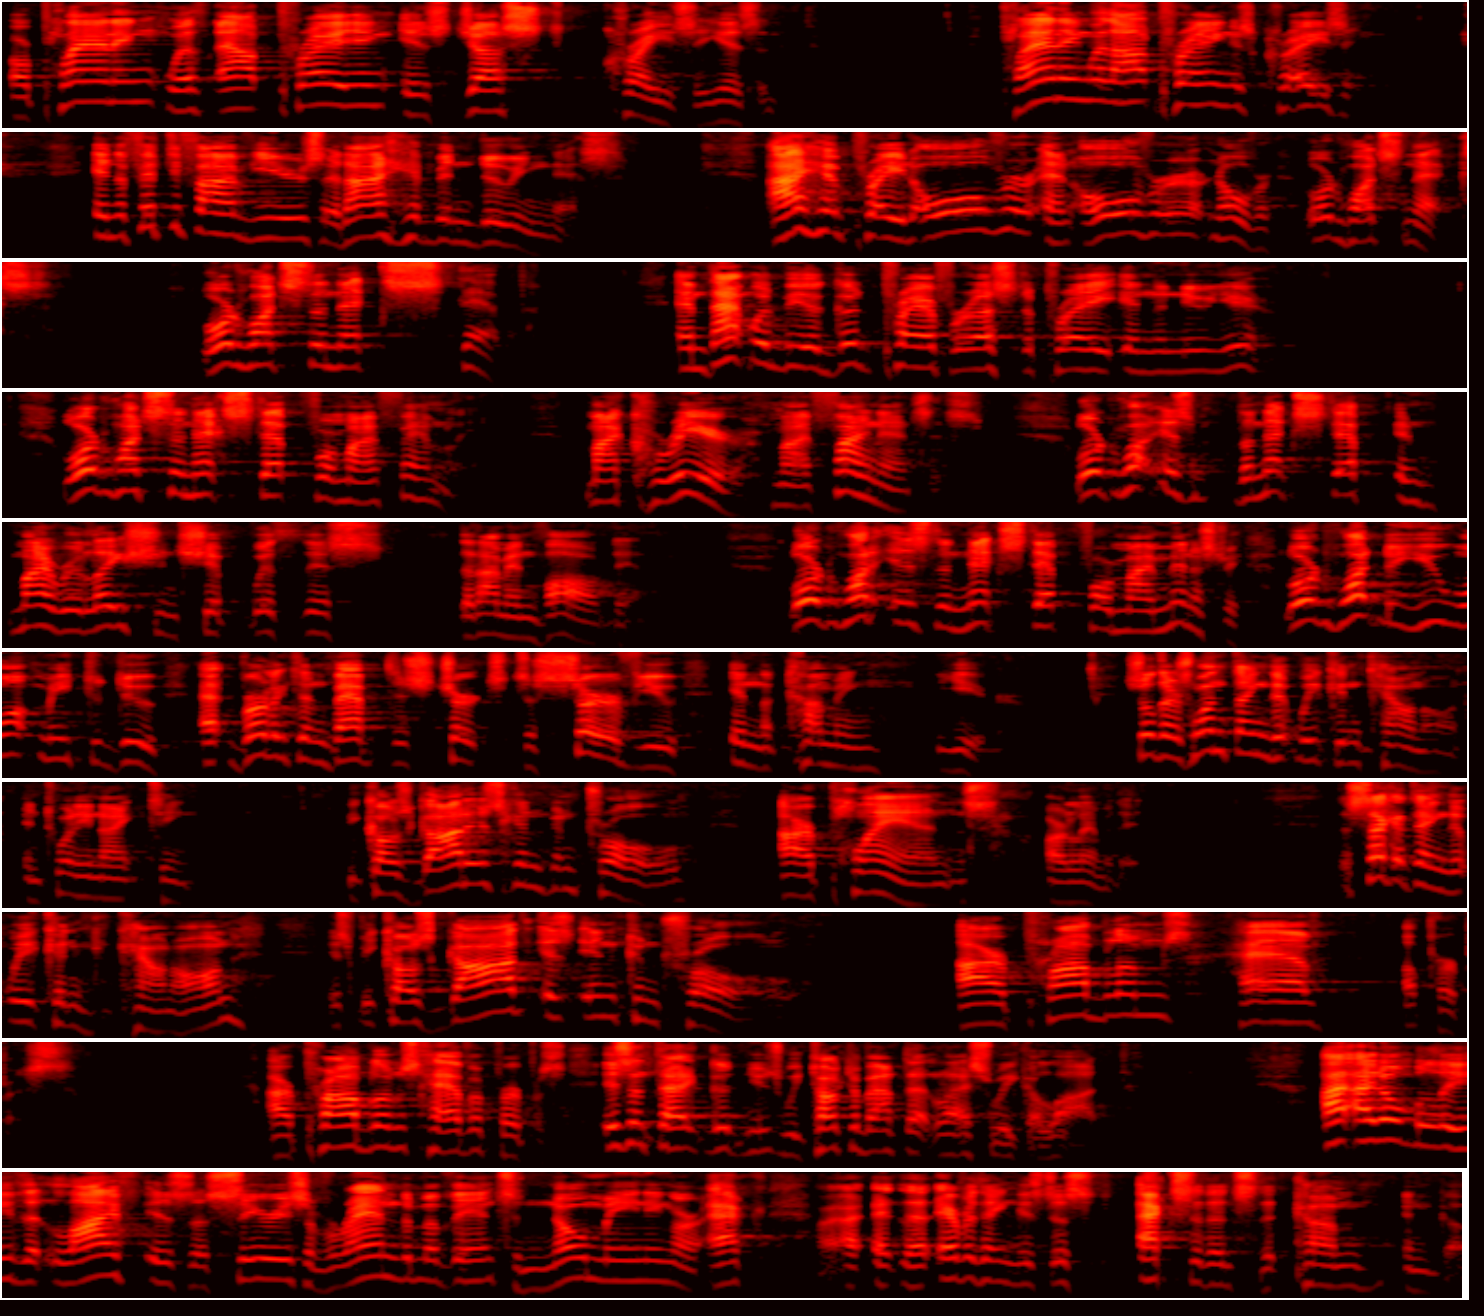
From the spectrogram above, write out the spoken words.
or planning without praying is just crazy, isn't it? Planning without praying is crazy. In the 55 years that I have been doing this, I have prayed over and over and over Lord, what's next? Lord, what's the next step? And that would be a good prayer for us to pray in the new year. Lord, what's the next step for my family, my career, my finances? Lord, what is the next step in my relationship with this that I'm involved in? Lord, what is the next step for my ministry? Lord, what do you want me to do at Burlington Baptist Church to serve you in the coming year? So there's one thing that we can count on in 2019 because God is in control, our plans are limited. The second thing that we can count on is because God is in control, our problems have a purpose. Our problems have a purpose. Isn't that good news? We talked about that last week a lot. I, I don't believe that life is a series of random events and no meaning or act, uh, uh, that everything is just accidents that come and go.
